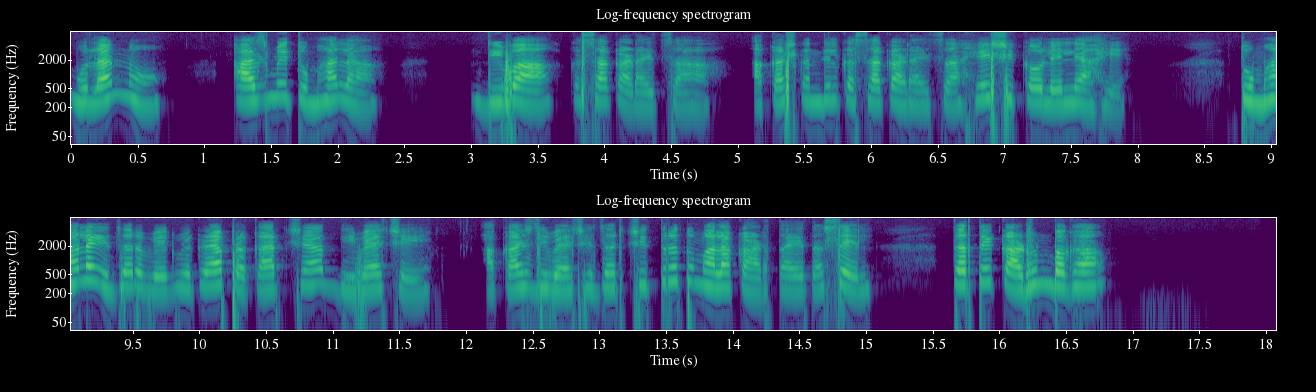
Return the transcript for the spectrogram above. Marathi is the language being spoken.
मुलांनो आज मी तुम्हाला दिवा कसा काढायचा आकाशकंदील कसा काढायचा हे शिकवलेले आहे. तुम्हालाही जर वेगवेगळ्या प्रकारच्या दिव्याचे आकाश दिव्याचे जर चित्र तुम्हाला काढता येत असेल तर ते काढून बघा.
